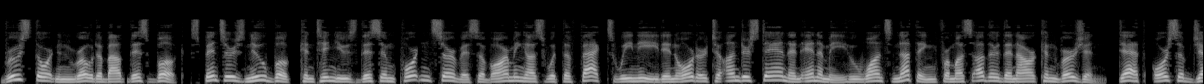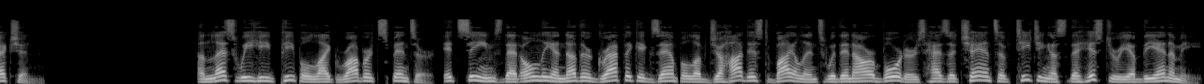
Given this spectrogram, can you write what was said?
Bruce Thornton wrote about this book. Spencer's new book continues this important service of arming us with the facts we need in order to understand an enemy who wants nothing from us other than our conversion, death, or subjection. Unless we heed people like Robert Spencer, it seems that only another graphic example of jihadist violence within our borders has a chance of teaching us the history of the enemy.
